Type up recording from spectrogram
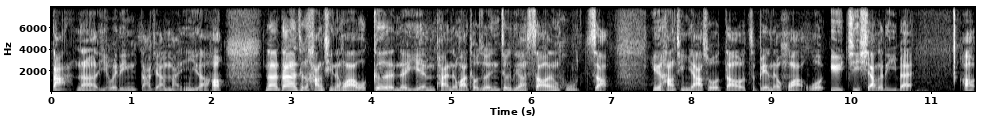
大，那也会令大家满意了哈。那当然这个行情的话，我个人的研判的话，投资人你这个地方稍安勿躁，因为行情压缩到这边的话，我预计下个礼拜好，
